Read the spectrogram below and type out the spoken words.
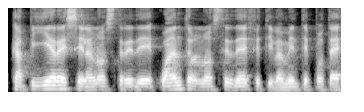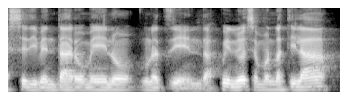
capire se la nostra idea, quanto la nostra idea effettivamente potesse diventare o meno un'azienda. Quindi noi siamo andati là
